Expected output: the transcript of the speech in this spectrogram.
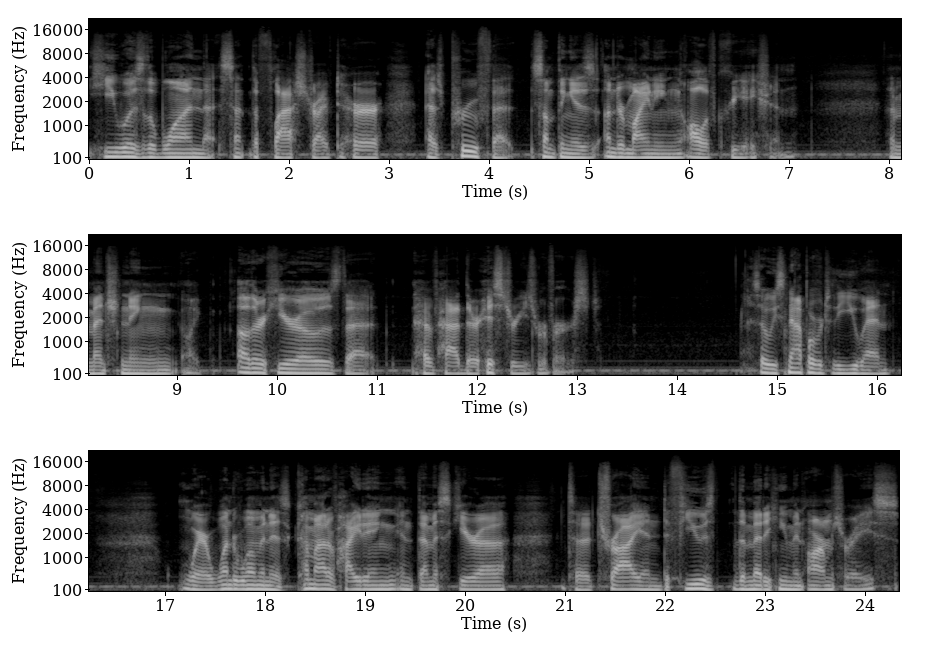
he was the one that sent the flash drive to her as proof that something is undermining all of creation. And mentioning like other heroes that have had their histories reversed. So we snap over to the UN, where Wonder Woman has come out of hiding in Themyscira to try and defuse the metahuman arms race.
